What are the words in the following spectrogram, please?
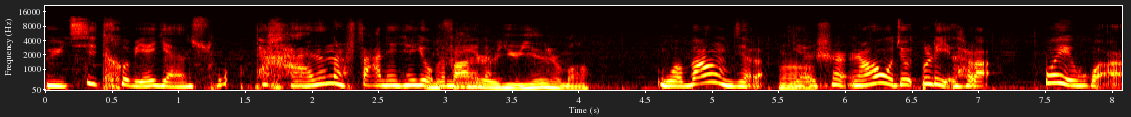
语气特别严肃，他还在那儿发那些有的没的发是。语音是吗？我忘记了，啊也是，然后我就不理他了。过一会儿，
